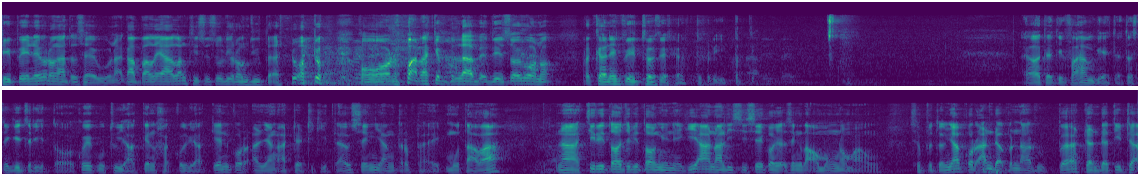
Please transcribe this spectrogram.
DP ini orang atau saya nak kapal alang disusuli rong juta. Waduh, oh manakib belah be desa ono regane beda aduh ribet. Ya, jadi paham ya. Terus niki cerita. Kue kudu yakin, hakul yakin. Quran yang ada di kita, sing yang terbaik. Mutawa Nah, cerita-cerita ini iki analisisnya koyok sing tak omong mau. Sebetulnya Quran tidak pernah rubah dan tidak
